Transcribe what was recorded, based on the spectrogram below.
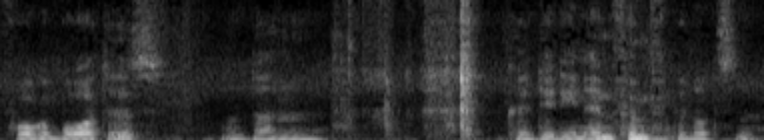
vorgebohrt ist und dann könnt ihr den M5 benutzen.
